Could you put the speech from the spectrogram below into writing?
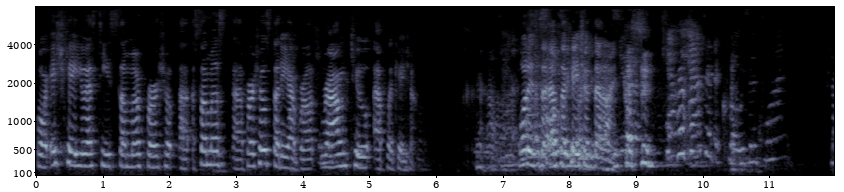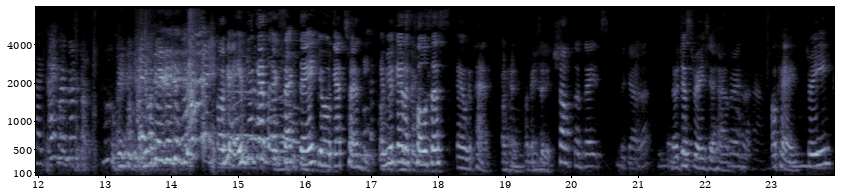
for HKUST summer virtual, uh, summer uh, virtual study abroad round two application? What is the That application I deadline? asked Question. Can we answer the closest one? Like I remember. Okay, okay, okay, okay, okay. Okay, if you get the exact date, you will get 20. If you get the closest, it will get 10. Okay, Okay. you say it. Shout the dates together. No, just raise your hand. Raise your hand. Okay, three,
